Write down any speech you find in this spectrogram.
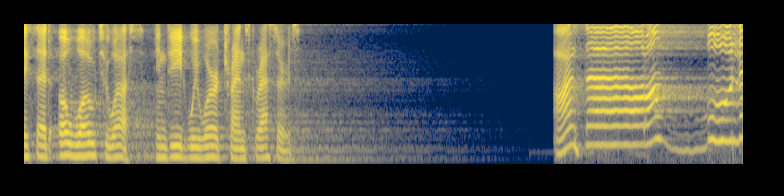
They said, Oh, woe to us! Indeed, we were transgressors. عسى ربنا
